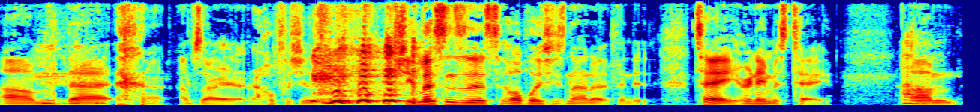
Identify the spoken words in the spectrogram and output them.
Um, that I'm sorry. Hopefully she doesn't, if she listens to this, hopefully she's not offended. Tay, her name is Tay. Um,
